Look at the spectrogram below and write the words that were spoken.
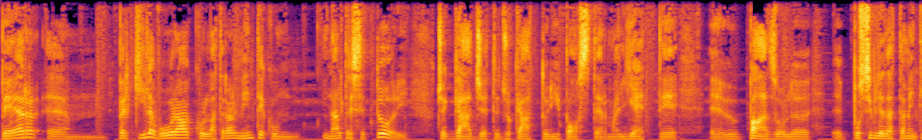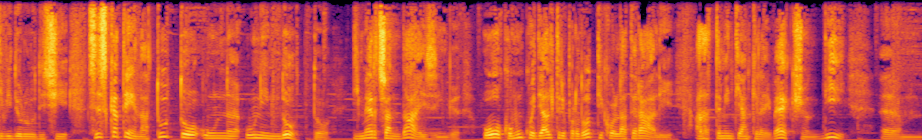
per, ehm, per chi lavora collateralmente con, in altri settori, cioè gadget, giocattoli, poster, magliette, eh, puzzle, eh, possibili adattamenti videoludici. Si scatena tutto un, un indotto di merchandising o comunque di altri prodotti collaterali, adattamenti anche live action, di ehm,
